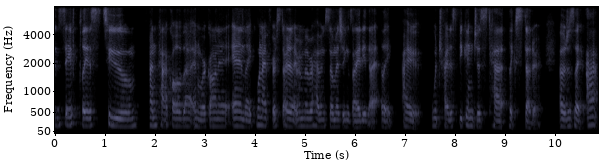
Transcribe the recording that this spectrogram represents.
good safe place to unpack all of that and work on it. And like when I first started, I remember having so much anxiety that like I would try to speak and just have like stutter. I was just like, ah,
